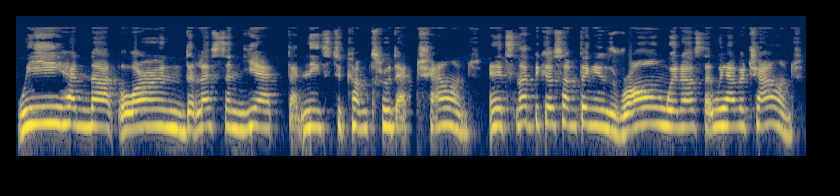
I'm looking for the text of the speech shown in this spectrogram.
we had not learned the lesson yet that needs to come through that challenge. And it's not because something is wrong with us that we have a challenge.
